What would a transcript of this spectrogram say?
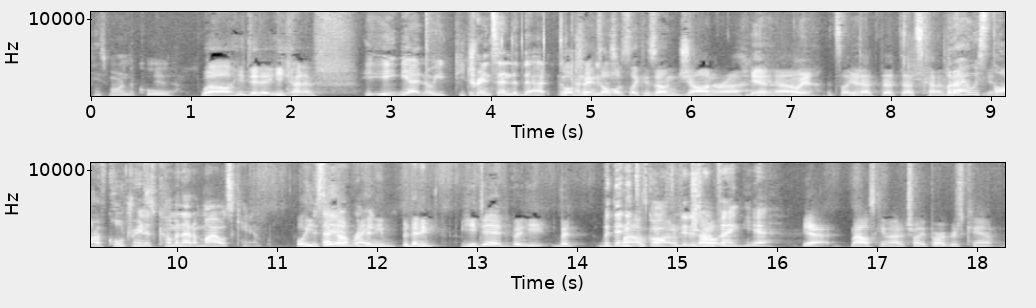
He's more in the cool Well, he did it. He kind of he, he yeah no he, he transcended that and kinda Coltrane's did this- almost like his own genre. Yeah. You know. Oh, yeah. It's like Yeah. that. That that's kind of. but the- I always thought know. of Coltrane as coming out of Miles camp Well, he Is that did. not But then he. But then he. He did. But he. But. but then he took off and of did his Charlie. own thing yeah Yeah. Miles came out of Charlie Parker's camp.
